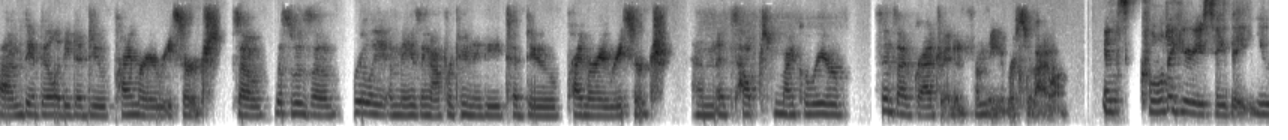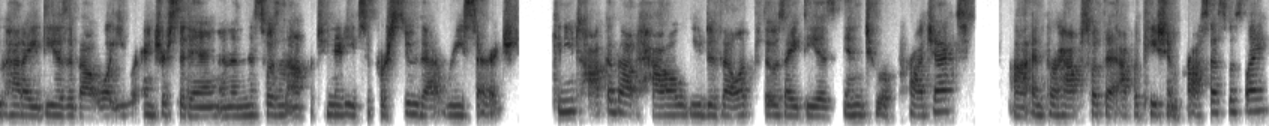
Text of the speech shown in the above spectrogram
um, the ability to do primary research. So this was a really amazing opportunity to do primary research, and it's helped my career since I've graduated from the University of Iowa. It's cool to hear you say that you had ideas about what you were interested in, and then this was an opportunity to pursue that research. Can you talk about how you developed those ideas into a project uh, and perhaps what the application process was like?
